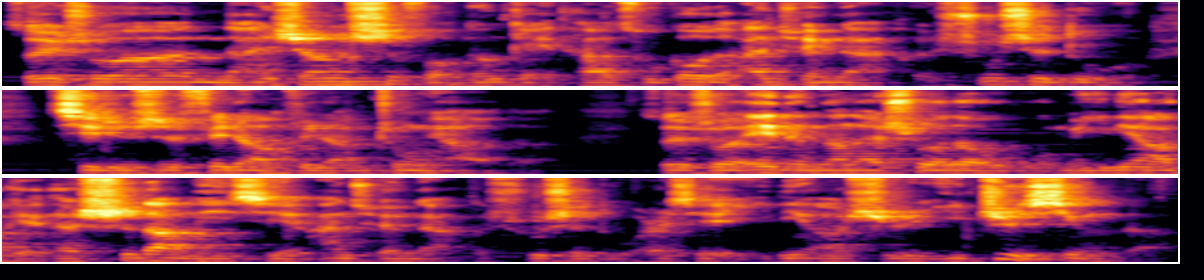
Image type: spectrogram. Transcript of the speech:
所以说，男生是否能给她足够的安全感和舒适度，其实是非常非常重要的。所以说，A 登刚才说的，我们一定要给她适当的一些安全感和舒适度，而且一定要是一致性的，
